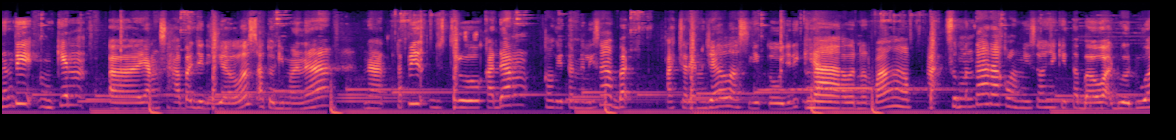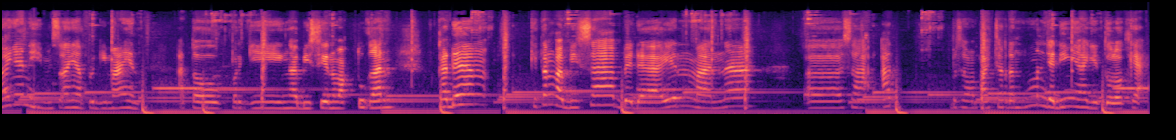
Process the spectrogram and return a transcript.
nanti mungkin uh, yang sahabat jadi jealous atau gimana. Nah tapi justru kadang kalau kita milih sahabat pacar yang jealous gitu. Jadi kayak nah bener banget. Nah, sementara kalau misalnya kita bawa dua-duanya nih misalnya pergi main atau pergi ngabisin waktu kan kadang kita nggak bisa bedain mana uh, saat bersama pacar dan temen jadinya gitu loh. Kayak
